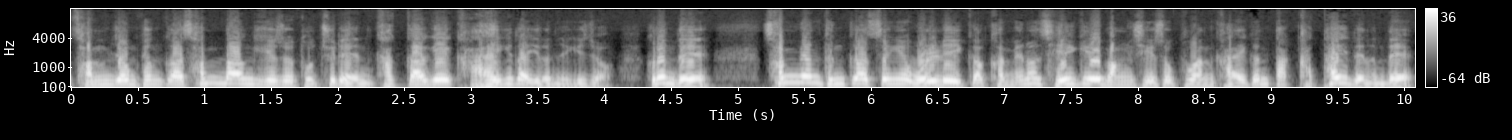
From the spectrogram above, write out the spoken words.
삼정평가 3방식에서 도출한 각각의 가액이다 이런 얘기죠. 그런데 3면 등가성의 원래 입각하면 세 개의 방식에서 구한 가액은 딱 같아야 되는데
